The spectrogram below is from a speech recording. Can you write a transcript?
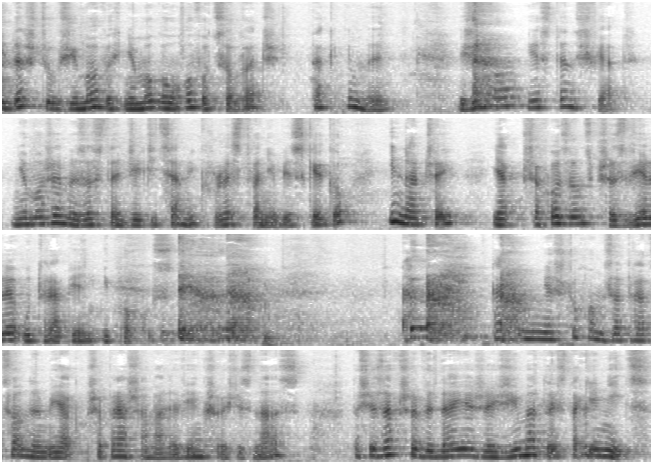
i deszczów zimowych nie mogą owocować, tak i my. Zimą jest ten świat. Nie możemy zostać dziedzicami Królestwa Niebieskiego inaczej, jak przechodząc przez wiele utrapień i pokus takim mieszczuchom zatraconym, jak przepraszam, ale większość z nas, to się zawsze wydaje, że zima to jest takie nic.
